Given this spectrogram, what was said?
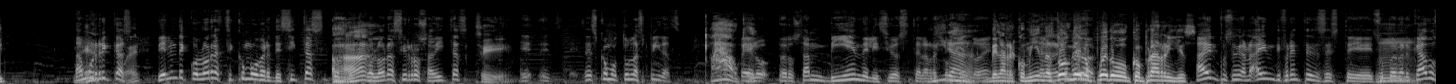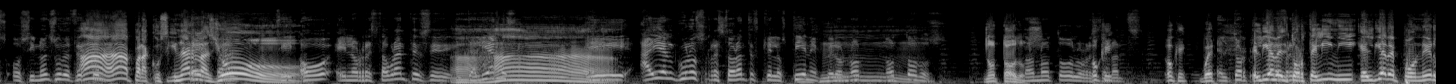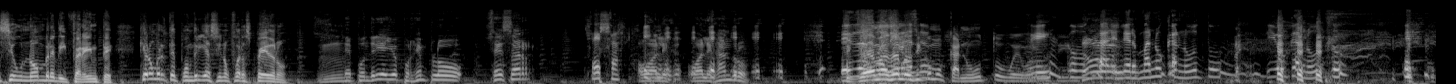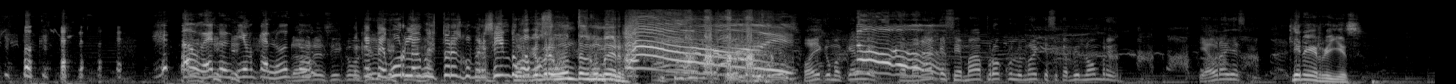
Están muy Bueno, ricas. bueno. Vienen de color así como verdecitas, con Ajá. color así rosaditas. Sí. Eh, Es, es como tú las pidas. Ah, ok. Pero, pero están bien deliciosas, te las recomiendo. ¿eh? me la recomiendas. ¿Dónde lo puedo comprar, Reyes? Hay, pues, hay en diferentes este, supermercados o si no en su defecto. Ah, ah, para cocinarlas Eh, para- yo. sí, o en los restaurantes eh, italianos. Eh, hay algunos restaurantes que los tienen, pero no, no todos. No todos. No, no todos los restaurantes. Ok, bueno. El El, tortellini día del tortellini, el día de ponerse un nombre diferente. ¿Qué nombre te pondrías si no fueras Pedro? Le pondría yo, por ejemplo, César. César. O, Ale- o Alejandro. Me queda más algo así como canuto, güey. así. Sí, como ca- mi hermano Canuto, tío Canuto. Está bueno el tío Canuto. ¿De qué te burlas, güey? Tú eres Gumercindo, ¿Por qué preguntas, Gumer? Oye, como aquel camarada que se llamaba Próculo, ¿no? Y que se cambió el nombre. Y ahora ya es... ¿Quién es Reyes?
